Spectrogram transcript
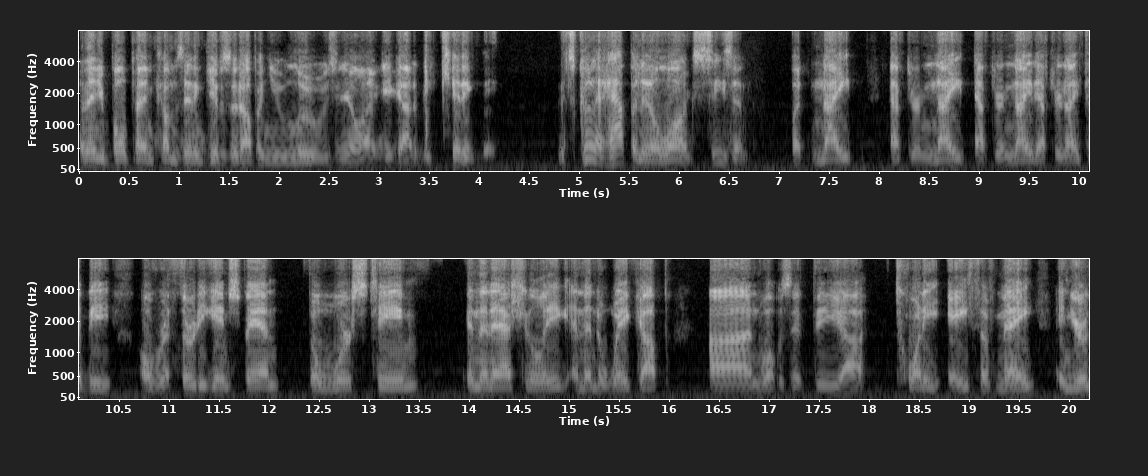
and then your bullpen comes in and gives it up and you lose. And you're like, you got to be kidding me. It's going to happen in a long season, but night after night after night after night to be over a 30 game span, the worst team in the National League, and then to wake up on what was it, the uh, 28th of May, and you're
